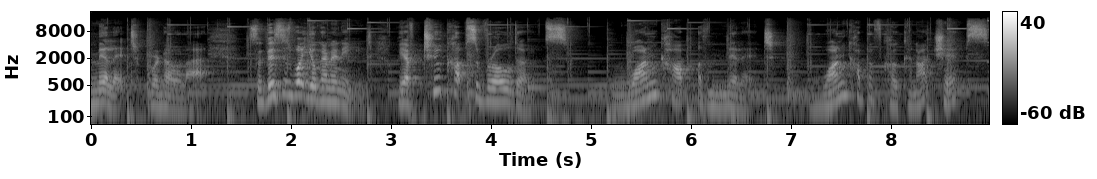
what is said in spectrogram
millet granola. So this is what you're going to need. We have two cups of rolled oats, one cup of millet, one cup of coconut chips,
